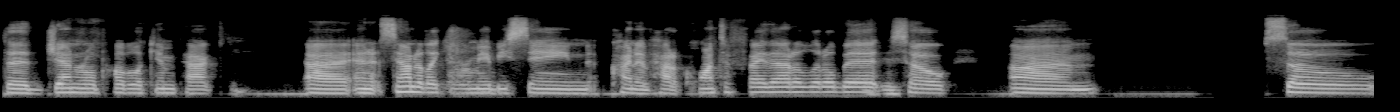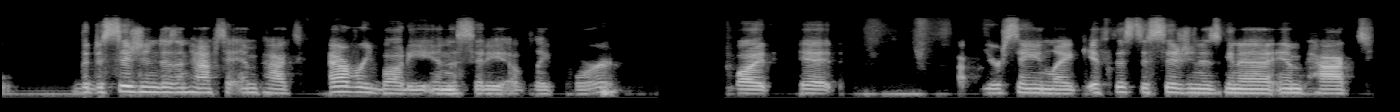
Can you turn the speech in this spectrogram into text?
the general public impact, uh, and it sounded like you were maybe saying kind of how to quantify that a little bit. So, um, so the decision doesn't have to impact everybody in the city of Lakeport, but it, you're saying like, if this decision is gonna impact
